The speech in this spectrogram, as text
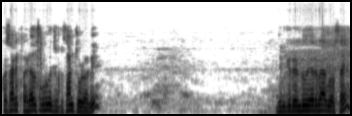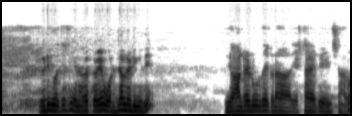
ఒకసారి పెడల్స్ కూడా చూపిస్తాను చూడండి. దీనికి రెండు ఎయిర్ బ్యాగ్లు వస్తాయి. రీడింగ్ వచ్చేసి ఎనభై ఒక్క ఒరిజినల్ రీడింగ్ ఇది. ఇది హండ్రెడ్ కూడా ఇక్కడ ఎక్స్ట్రా అయితే వేయించినారు.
